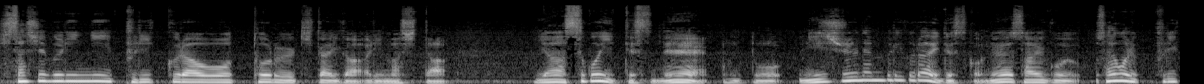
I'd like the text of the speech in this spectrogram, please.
久しぶりにプリクラを撮る機会がありました。いやー、すごいですね。本当20年ぶりぐらいですかね、最後。最後にプリ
